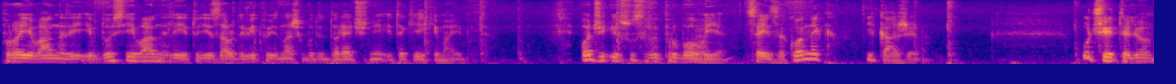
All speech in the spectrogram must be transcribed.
про Євангелії і в дусі Євангелії, і тоді завжди відповіді наші будуть доречні і такі, які мають бути. Отже, Ісус випробовує цей законник і каже: Учителю,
